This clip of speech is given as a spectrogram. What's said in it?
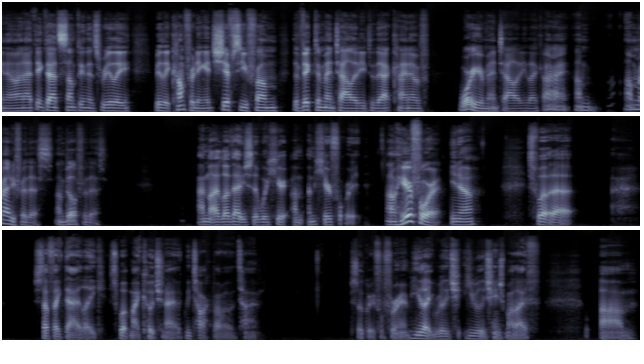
you know and i think that's something that's really really comforting it shifts you from the victim mentality to that kind of warrior mentality like all right i'm i'm ready for this i'm built for this I'm, I love that you said we're here. I'm, I'm here for it. i'm here for it You know, it's what uh, stuff like that. Like it's what my coach and I like, we talk about all the time. So grateful for him. He like really ch- he really changed my life. Um,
